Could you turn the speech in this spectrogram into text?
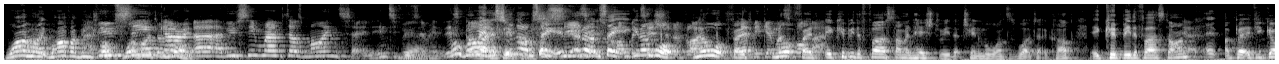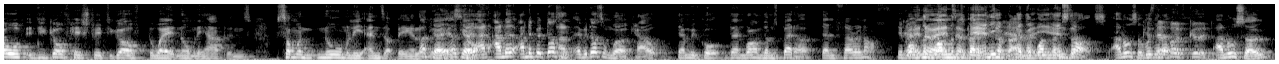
why am I? Why have I been Have dropped? you What have seen Gary, uh, Have you seen Ramsdale's mindset in interviews Yeah. and everything? This Well, guy wait, listen, you know what I'm saying? You know what I'm saying? You know competition what? of You like, know what, let Fred? me You get know what, Fred? It could be the first time in history that two number ones has worked at a club. It could be the first time. Yeah. Uh, But if you go off, if you go off history, if you go off the way it normally happens, someone normally ends up being a little Okay, bit pissed okay, and, and, and if it doesn't, if it doesn't work out, then we've got then one of them's better. Then fair enough. Yeah, one, but of no, them- one ends of them's a up- better ends keeper, up- and then one of them ends up- starts. And also, we're gonna both good. and also,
